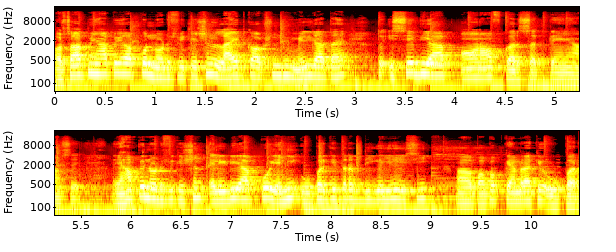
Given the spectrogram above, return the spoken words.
और साथ में यहाँ पे आपको नोटिफिकेशन लाइट का ऑप्शन भी मिल जाता है। तो इसे भी आप ऑन ऑफ़ कर सकते हैं यहाँ से। यहाँ पे नोटिफिकेशन एलईडी आपको यहीं ऊपर की तरफ़ दी गई है, इसी पॉपअप कैमरा के ऊपर।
